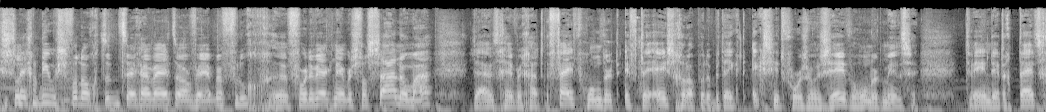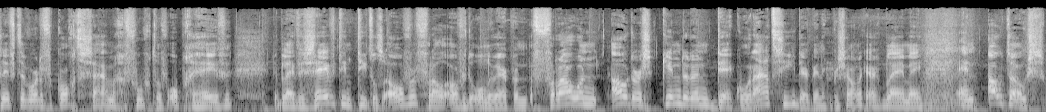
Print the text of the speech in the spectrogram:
Slecht nieuws vanochtend, daar gaan wij het over hebben. Vroeg uh, voor de werknemers van Sanoma. De uitgever gaat 500 FTE schrappen. Dat betekent exit voor zo'n 700 mensen. 32 tijdschriften worden verkocht, samengevoegd of opgeheven. Er blijven 17 titels over, vooral over de onderwerpen vrouwen, ouders, kinderen, decoratie. Daar ben ik persoonlijk erg blij mee. En auto's.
